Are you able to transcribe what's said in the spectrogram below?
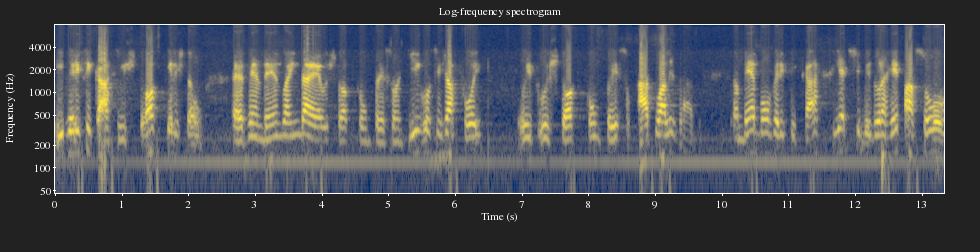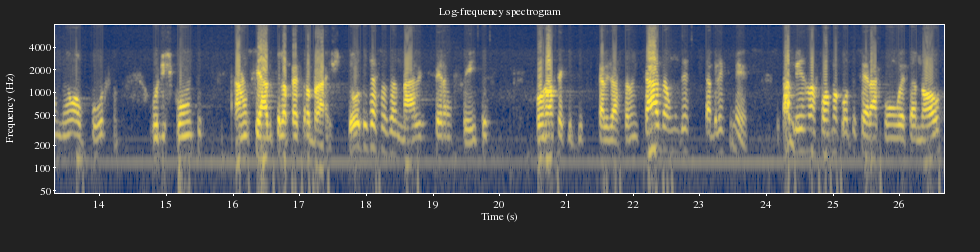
e verificar se o estoque que eles estão é, vendendo ainda é o estoque com preço antigo ou se já foi o, o estoque com preço atualizado. Também é bom verificar se a distribuidora repassou ou não ao posto o desconto anunciado pela Petrobras. Todas essas análises serão feitas por nossa equipe de fiscalização em cada um desses estabelecimentos. Da mesma forma acontecerá com o etanol,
